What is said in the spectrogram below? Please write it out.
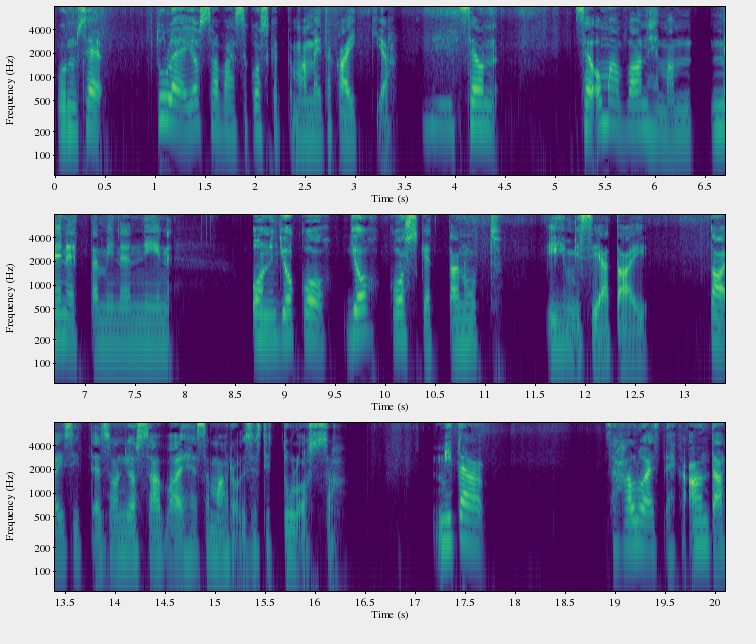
kun se tulee jossain vaiheessa koskettamaan meitä kaikkia. Niin. Se on se oman vanhemman menettäminen, niin on joko jo koskettanut ihmisiä tai, tai sitten se on jossain vaiheessa mahdollisesti tulossa. Mitä sä haluaisit ehkä antaa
